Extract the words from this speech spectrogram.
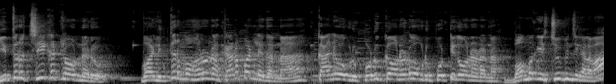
ఇద్దరు చీకట్లో ఉన్నారు. వాళ్ళిద్దరు మొహలు నాకు కనపడలేదన్నా. కానీ ఒకడు పొడుగ్గా ఉన్నాడు ఒకడు పొట్టిగా ఉన్నాడన్నా. బొమ్మకి చూపించగలవా.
